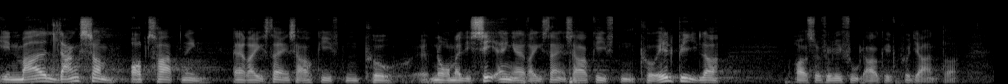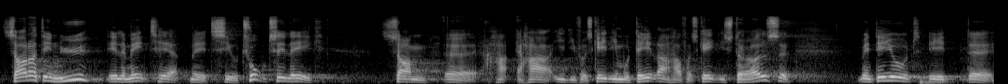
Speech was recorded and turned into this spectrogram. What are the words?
en meget langsom optrapning af registreringsafgiften på normalisering af registreringsafgiften på elbiler – og selvfølgelig fuld afgift på de andre. Så er der det nye element her med et CO2-tillæg, som øh, har, har i de forskellige modeller har forskellig størrelse, men det er jo et, et, øh,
